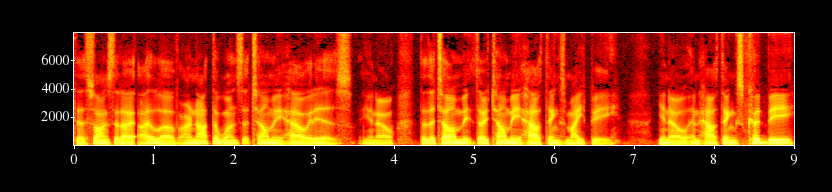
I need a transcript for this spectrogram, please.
the songs that I, I love are not the ones that tell me how it is, you know. That they tell me they tell me how things might be, you know, and how things could be.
